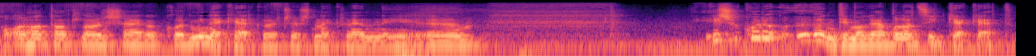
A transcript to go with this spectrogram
halhatatlanság, akkor minek erkölcsösnek lenni? És akkor önti magából a cikkeket.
